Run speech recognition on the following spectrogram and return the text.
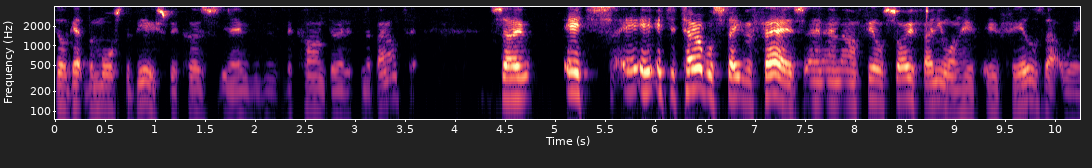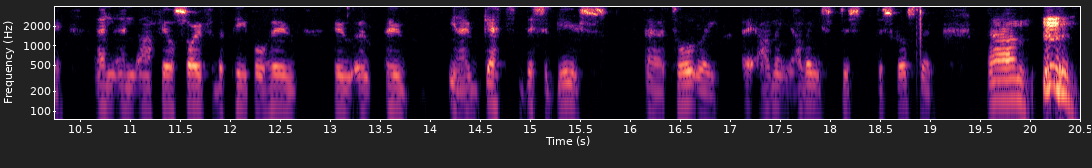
they'll get the most abuse because you know they can't do anything about it. So it's it's a terrible state of affairs, and, and I feel sorry for anyone who, who feels that way, and and I feel sorry for the people who who who, you know get this abuse uh, totally. I think I think it's just disgusting. Um,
